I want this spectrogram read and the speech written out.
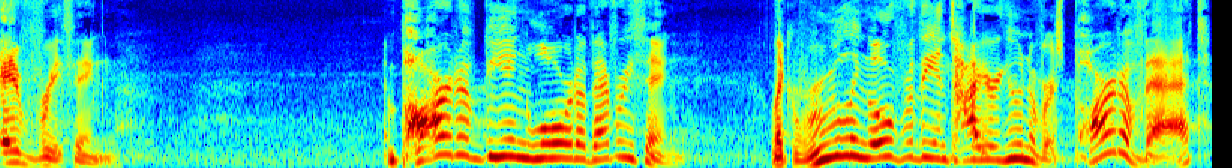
everything. And part of being Lord of everything, like ruling over the entire universe, part of that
